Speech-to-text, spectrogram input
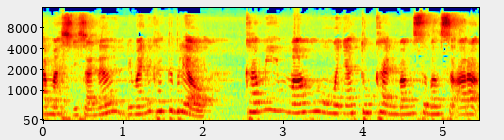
Hamas di sana di mana kata beliau kami mahu menyatukan bangsa-bangsa Arab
